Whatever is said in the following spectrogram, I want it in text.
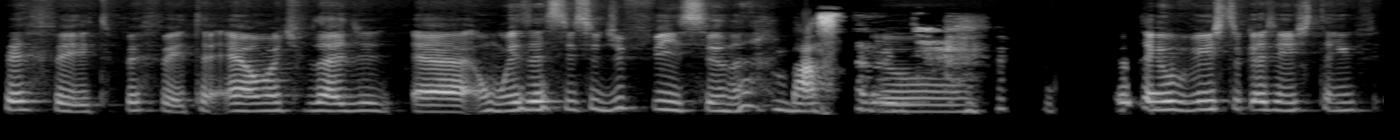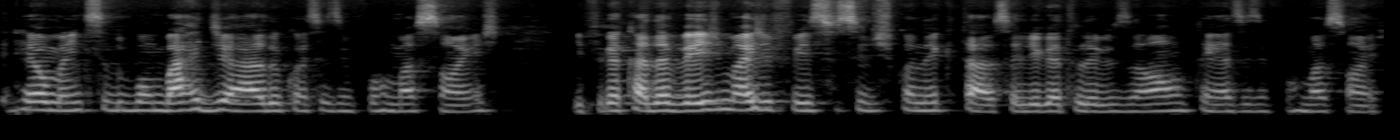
Perfeito, perfeito. É uma atividade, é um exercício difícil, né? Bastante. Eu, eu tenho visto que a gente tem realmente sido bombardeado com essas informações e fica cada vez mais difícil se desconectar. Você liga a televisão, tem essas informações.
